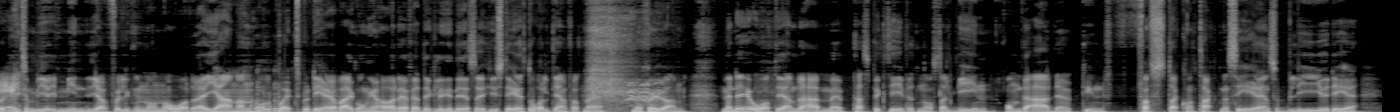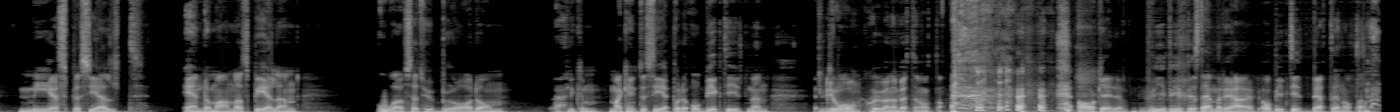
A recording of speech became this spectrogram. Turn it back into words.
Och liksom, jag- min, jag får liksom någon ådra i hjärnan håller på att explodera varje gång jag hör det för jag tycker det är så hysteriskt dåligt jämfört med, med sjuan. Men det är återigen det här med perspektivet, nostalgin. Om det är den, din första kontakt med serien så blir ju det mer speciellt än de andra spelen. Oavsett hur bra de, liksom, man kan ju inte se på det objektivt men liksom, Jo, sjuan är bättre än åttan. Ja, okej, det- vi, vi bestämmer det här. Objektivt bättre än åttan.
